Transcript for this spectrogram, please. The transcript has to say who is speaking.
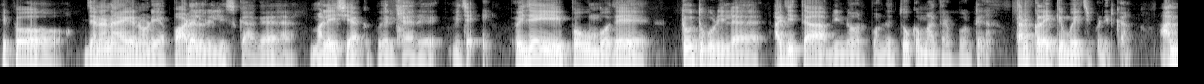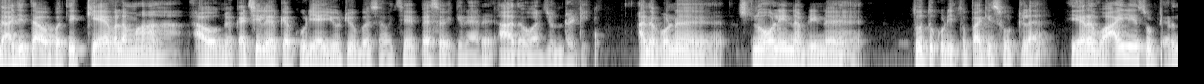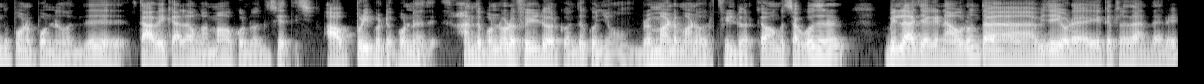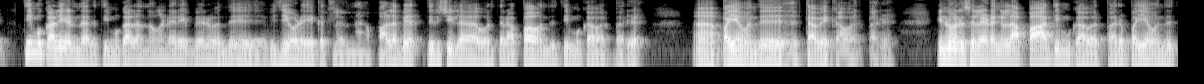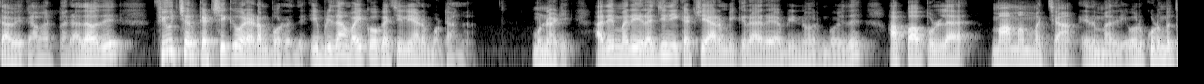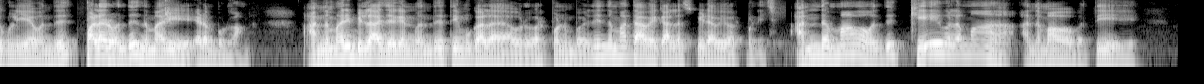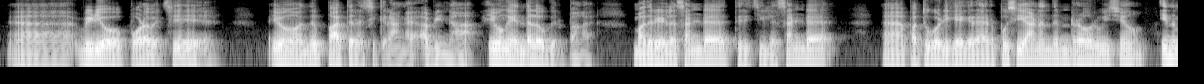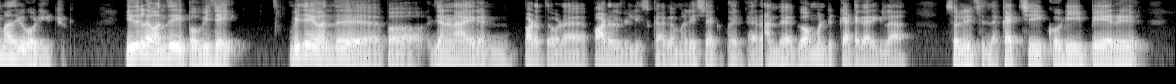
Speaker 1: இப்போது ஜனநாயகனுடைய பாடல் ரிலீஸ்க்காக மலேசியாவுக்கு போயிருக்காரு விஜய். விஜய் போகும்போது தூத்துக்குடியில் அஜிதா அப்படின்னு ஒரு பொண்ணு தூக்க மாத்திரை போட்டு தற்கொலைக்கு முயற்சி பண்ணியிருக்காங்க. அந்த அஜிதாவை பற்றி கேவலமாக அவங்க கட்சியில் இருக்கக்கூடிய யூடியூபர்ஸை வச்சு பேச வைக்கிறாரு ஆதவ் அர்ஜுன் ரெட்டி. அந்த பொண்ணு ஸ்னோலின் அப்படின்னு தூத்துக்குடி துப்பாக்கி சூட்டில் இற வாயிலேயே சுட்டு இறந்து போன பொண்ணு வந்து தாவைக்கால அவங்க அம்மாவை கொண்டு வந்து சேர்த்துச்சு. அப்படிப்பட்ட பொண்ணு அது. அந்த பொண்ணோட ஃபீல்டு ஒர்க் வந்து கொஞ்சம் பிரம்மாண்டமான ஒரு ஃபீல்டு ஒர்க்கு அவங்க சகோதரர் பில்லா ஜெகன் அவரும் த விஜயோட இயக்கத்தில் தான் இருந்தார். திமுகலேயே இருந்தார். திமுகவில் இருந்தவங்க நிறைய பேர் வந்து விஜயோட இயக்கத்தில் இருந்தாங்க. பல பேர். திருச்சியில் ஒருத்தர் அப்பா வந்து திமுகவாக இருப்பார். பையன் வந்து தவேக்காவாக இருப்பார். இன்னொரு சில இடங்களில் அப்பா அதிமுகவாக இருப்பார் பையன் வந்து தவேக்காவாக இருப்பார் அதாவது ஃப்யூச்சர் கட்சிக்கு ஒரு இடம் போடுறது. இப்படி தான் வைகோ கட்சியிலையும் இடம் போட்டாங்க முன்னாடி. அதே மாதிரி ரஜினி கட்சி ஆரம்பிக்கிறாரு அப்படின்னு வரும்பொழுது அப்பா புள்ள மாமம் மச்சான் இது மாதிரி ஒரு குடும்பத்துக்குள்ளேயே வந்து பலர் வந்து இந்த மாதிரி இடம் போடுவாங்க. அந்த மாதிரி பில்லா ஜெகன் வந்து திமுகவில் அவர் ஒர்க் பண்ணும்பொழுது இந்த மாதிரி தாவைக்காலில் ஸ்பீடாகவே ஒர்க் பண்ணிச்சு. அந்த அம்மாவை வந்து கேவலமாக அந்த அம்மாவை பற்றி வீடியோ போட வச்சு இவங்க வந்து பார்த்து ரசிக்கிறாங்க. அப்படின்னா இவங்க எந்த அளவுக்கு இருப்பாங்க? மதுரையில் சண்டை திருச்சியில் சண்டை பத்து கோடி கேட்குறாரு புசி ஆனந்துன்ற ஒரு விஷயம் இந்த மாதிரி ஓடிக்கிட்டுருக்கு இதில் வந்து இப்போ விஜய். விஜய் வந்து இப்போ ஜனநாயகன் படத்தோட பாடல் ரிலீஸ்க்காக மலேசியாவுக்கு போயிருக்காரு. அந்த கவர்மெண்ட் கேட்டகாரிகளாக சொல்லிடுச்சு இந்த கட்சி கொடி பேர்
